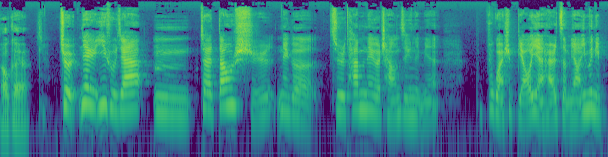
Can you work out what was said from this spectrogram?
OK，就是那个艺术家，嗯，在当时那个就是他们那个场景里面，不管是表演还是怎么样，因为你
